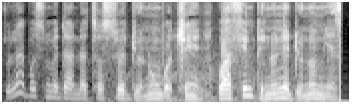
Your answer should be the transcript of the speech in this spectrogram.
July bosome da na ɛtɔ so aduonu mbɔtwe. Wɔ afe mpenu ne aduonu mmiɛnsa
